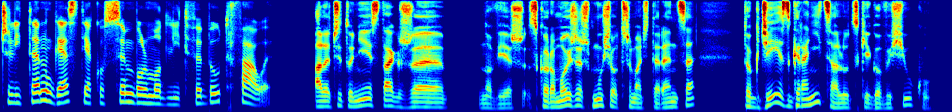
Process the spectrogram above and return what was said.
Czyli ten gest jako symbol modlitwy był trwały. Ale czy to nie jest tak, że, no wiesz, skoro Mojżesz musiał trzymać te ręce, to gdzie jest granica ludzkiego wysiłku?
